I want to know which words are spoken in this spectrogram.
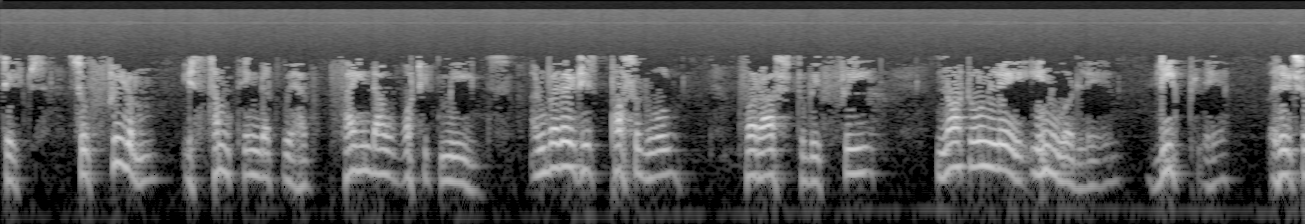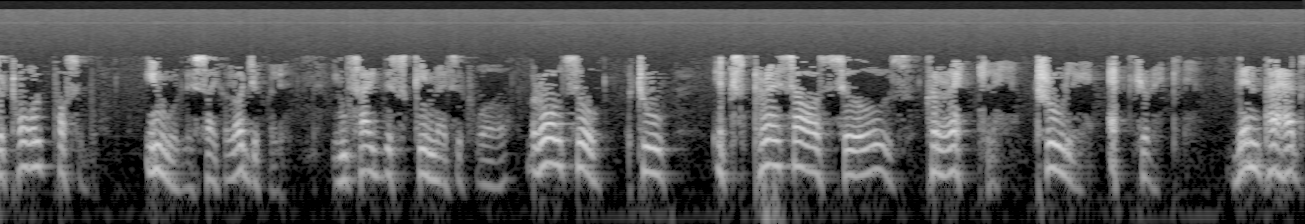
states. So freedom is something that we have to find out what it means and whether it is possible for us to be free not only inwardly, deeply, but it's at all possible inwardly, psychologically, inside the skin as it were, but also to express ourselves correctly, truly, accurately. Then perhaps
